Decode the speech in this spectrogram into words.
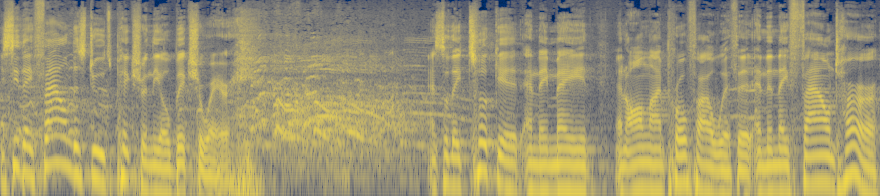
You see, they found this dude's picture in the obituary. And so they took it and they made an online profile with it, and then they found her,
